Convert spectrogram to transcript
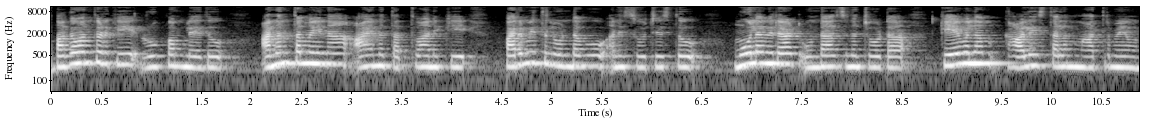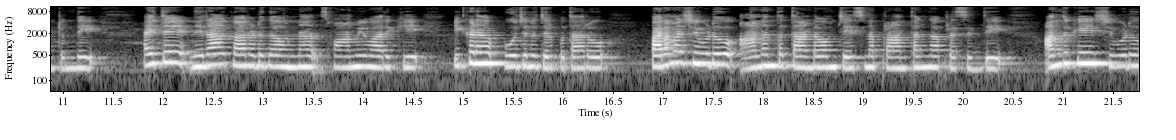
భగవంతుడికి రూపం లేదు. అనంతమైన ఆయన తత్వానికి పరిమితులు ఉండవు అని సూచిస్తూ మూల విరాట్ ఉండాల్సిన చోట కేవలం ఖాళీ స్థలం మాత్రమే ఉంటుంది. అయితే నిరాకారుడుగా ఉన్న స్వామివారికి ఇక్కడ పూజలు జరుపుతారు. పరమశివుడు ఆనంద తాండవం చేసిన ప్రాంతంగా ప్రసిద్ధి. అందుకే శివుడు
